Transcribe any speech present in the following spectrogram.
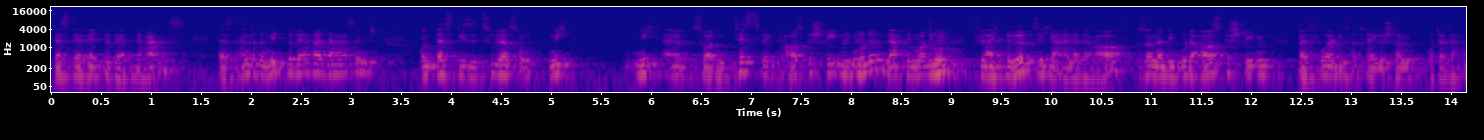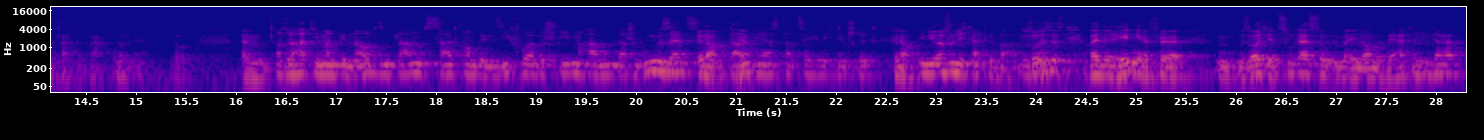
dass der Wettbewerb da ist, dass andere Mitbewerber da sind und dass diese Zulassung nicht, nicht äh, zu Testzwecken ausgeschrieben mhm. wurde, nach dem Motto, mhm. vielleicht bewirbt sich ja einer darauf, sondern die wurde ausgeschrieben, weil vorher die Verträge schon unter Dach und Fach gebracht wurden. So. Ähm, also hat jemand genau diesen Planungszeitraum, den Sie vorher beschrieben haben, da schon umgesetzt genau, und dann ja. erst tatsächlich den Schritt genau. in die Öffentlichkeit gewagt. So ist es, weil wir reden ja für solche Zulassungen über enorme Werte, die mhm. da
